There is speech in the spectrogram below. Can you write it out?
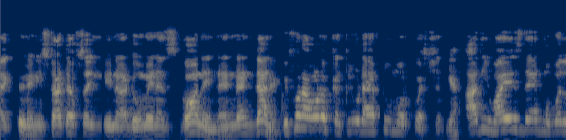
like mm-hmm. many startups in, in our domain has gone in and then done right. before i want to conclude i have two more questions yeah adi why is there nobel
